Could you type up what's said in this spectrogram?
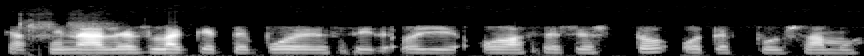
que al final es la que te puede decir oye o haces esto o te expulsamos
